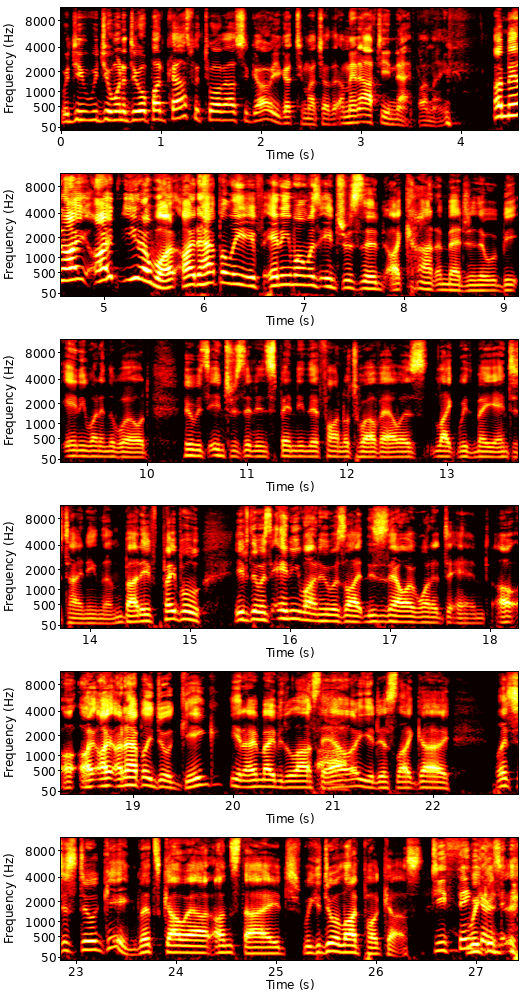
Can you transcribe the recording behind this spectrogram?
would you Would you want to do a podcast with twelve hours to go? Or you got too much other? I mean, after your nap. I mean, I mean, I, I, you know what? I'd happily, if anyone was interested, I can't imagine there would be anyone in the world who was interested in spending their final 12 hours, like with me, entertaining them. But if people, if there was anyone who was like, this is how I want it to end, I, I, I'd happily do a gig, you know, maybe the last ah. hour, you just like go, let's just do a gig. Let's go out on stage. We could do a live podcast. do you think we could,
